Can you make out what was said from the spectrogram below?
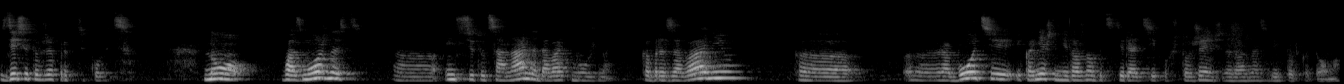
здесь это уже практикуется. Но возможность институционально давать нужно к образованию, к э, работе. И, конечно, не должно быть стереотипов, что женщина должна сидеть только дома.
